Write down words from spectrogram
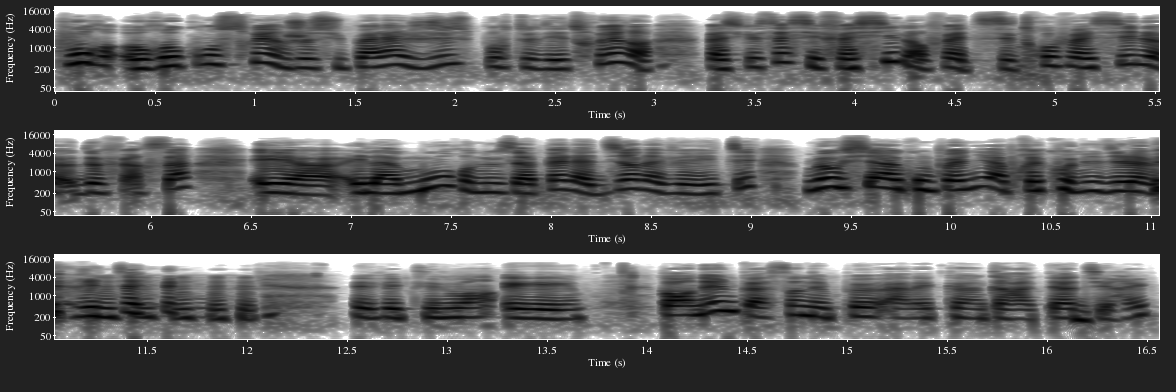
pour reconstruire. Je suis pas là juste pour te détruire, parce que ça c'est facile en fait, c'est trop facile de faire ça, et, euh, et l'amour nous appelle à dire la vérité, mais aussi à accompagner après qu'on ait dit la vérité. Effectivement. Et quand on est une personne un peu avec un caractère direct,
